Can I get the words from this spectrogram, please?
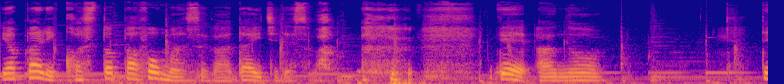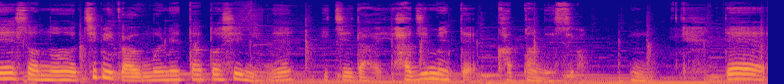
やっぱりコストパフォーマンスが第一ですわ であのでそのチビが生まれた年にね1台初めて買ったんですよ。うん、で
